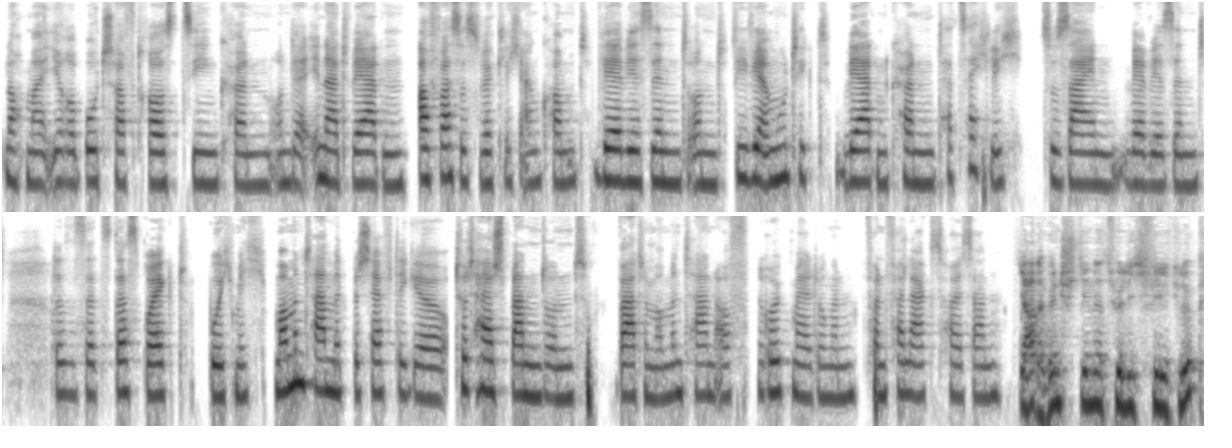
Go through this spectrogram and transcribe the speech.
nochmal ihre Botschaft rausziehen können und erinnert werden, auf was es wirklich ankommt, wer wir sind und wie wir ermutigt werden können, tatsächlich zu sein, wer wir sind. Das ist jetzt das Projekt, wo ich mich momentan mit beschäftige. Total spannend und warte momentan auf Rückmeldungen von Verlagshäusern. Ja, da wünsche ich dir natürlich viel Glück,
